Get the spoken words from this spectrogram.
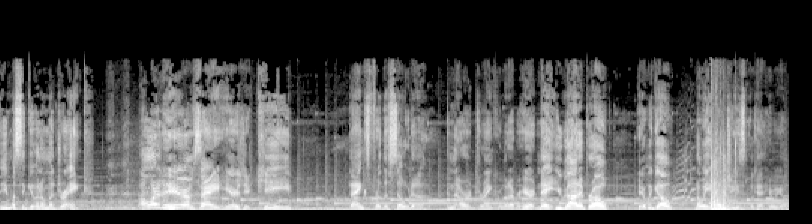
He must have given him a drink. I wanted to hear him say, "Here's your key. Thanks for the soda or a drink or whatever." Here, Nate, you got it, bro. Here we go. No, wait. Oh, jeez. Okay, here we go.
